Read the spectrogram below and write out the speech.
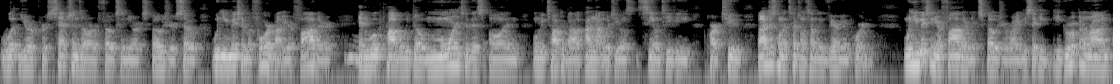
what your perceptions are of folks and your exposure so when you mentioned before about your father mm-hmm. and we'll probably go more into this on when we talk about i'm not what you see on tv part two but i just want to touch on something very important when you mentioned your father and exposure right you said he, he grew up in iran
